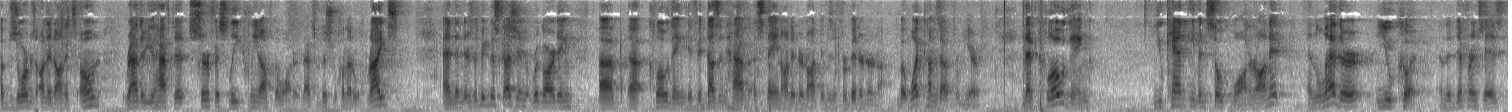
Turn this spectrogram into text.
absorbs on it on its own. Rather, you have to surfacely clean off the water. That's what the Shulchan Aruch writes. And then there's a big discussion regarding um, uh, clothing, if it doesn't have a stain on it or not, if it's forbidden or not. But what comes out from here? That clothing, you can't even soak water on it, and leather, you could. And the difference is,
